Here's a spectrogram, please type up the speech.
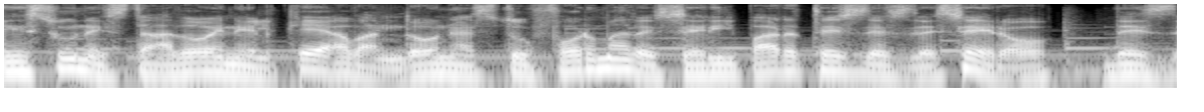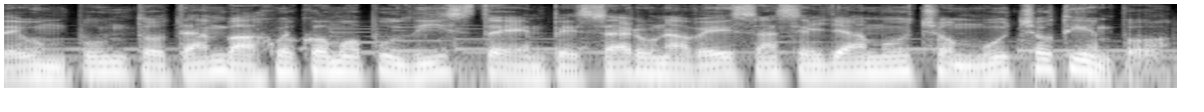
Es un estado en el que abandonas tu forma de ser y partes desde cero, desde un punto tan bajo como pudiste empezar una vez hace ya mucho mucho tiempo.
